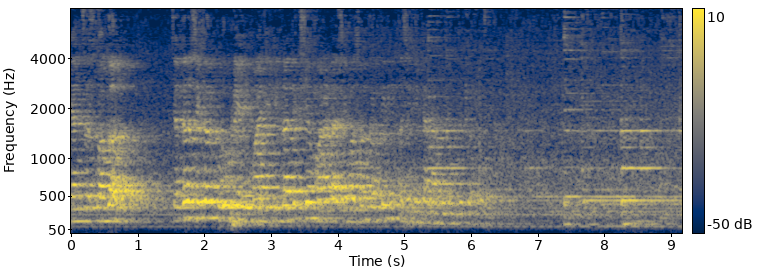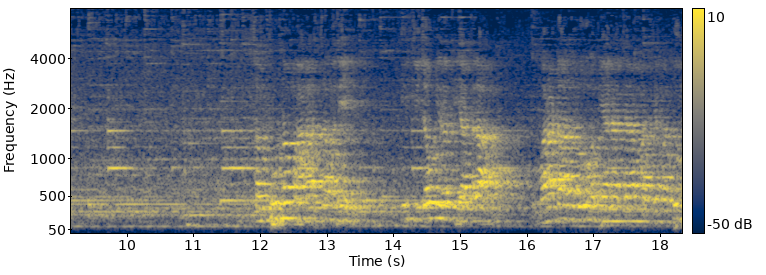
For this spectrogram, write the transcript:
यांचं स्वागत चंद्रशेखर कुरुपले माजी जिल्हाध्यक्ष मराठा सेवा संघ करतील असे मी त्यांना विनंती करतो. संपूर्ण महाराष्ट्रामध्ये ही जिजाऊ रथ यात्रा मराठा गुरु अभियानाच्या माध्यमातून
